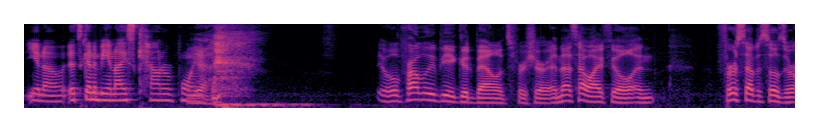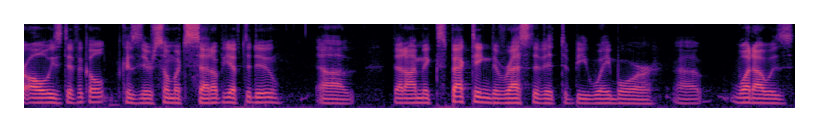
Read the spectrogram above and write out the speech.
you know, it's going to be a nice counterpoint. Yeah. it will probably be a good balance for sure. And that's how I feel. And first episodes are always difficult because there's so much setup you have to do uh, that I'm expecting the rest of it to be way more uh, what I was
